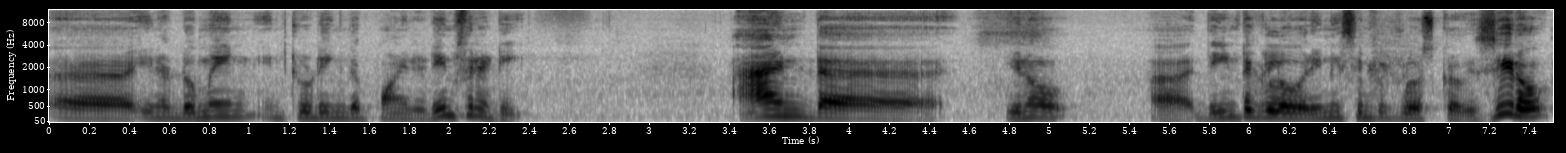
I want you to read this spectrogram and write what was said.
uh, in a domain including the point at infinity. And uh, you know the integral over any simple closed curve is 0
